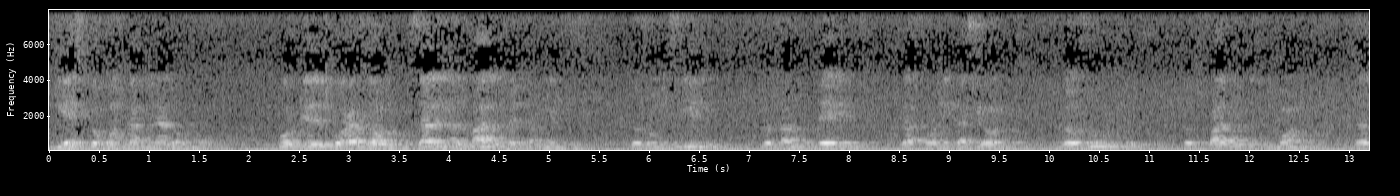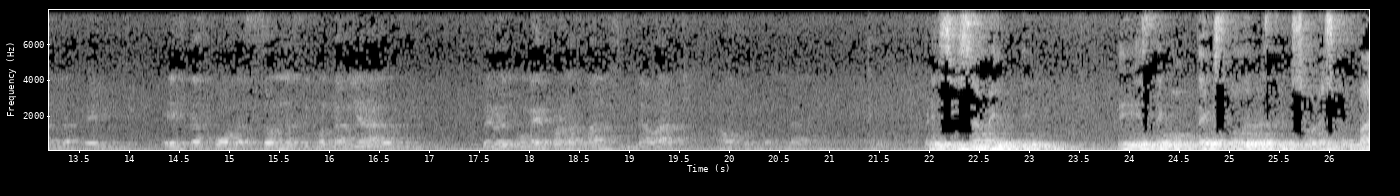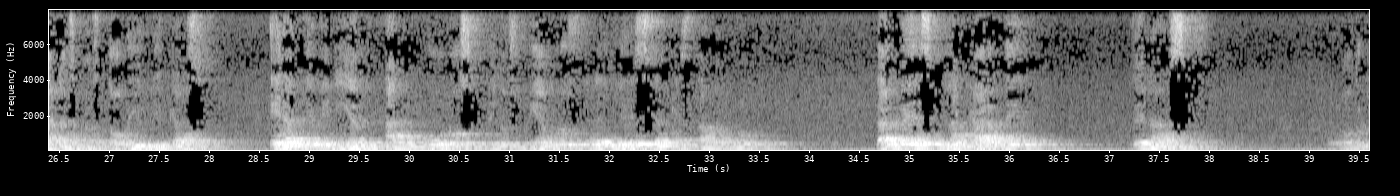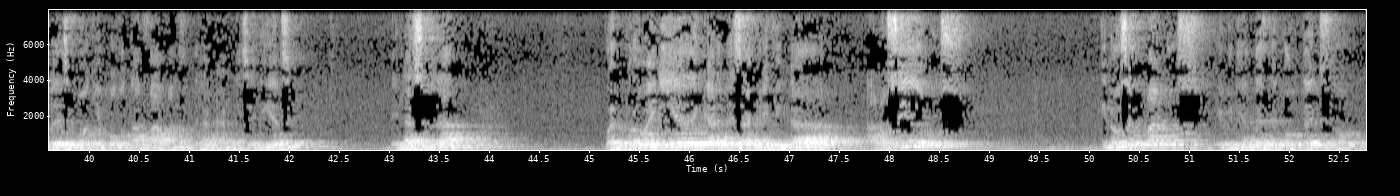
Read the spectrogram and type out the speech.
y esto contamina al hombre. Porque del corazón salen los malos pensamientos, los homicidios, los adulterios, las fornicaciones, los hurtos, los falsos testimonios, las blasfemias. Estas cosas son las que contaminan al hombre. Pero el comer con las manos sin lavar no contamina. Precisamente de este contexto de restricciones humanas más no bíblicas era que venían algunos de los miembros de la iglesia que estaban rotos. Tal vez la carne de las, nosotros le decimos aquí en Bogotá famas de las carnicerías de la ciudad, pues provenía de carne sacrificada a los ídolos. Y los hermanos que venían de este contexto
